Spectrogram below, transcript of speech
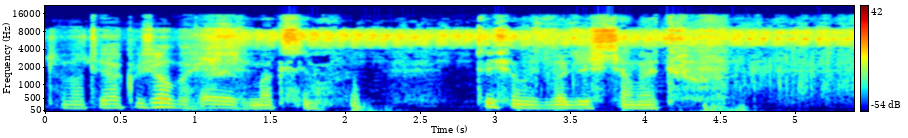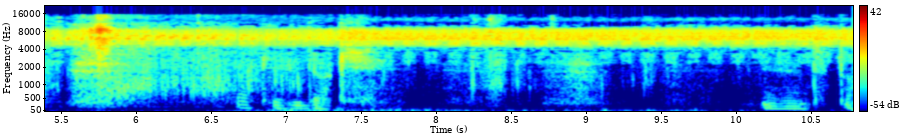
Trzeba to jakoś obejść. To jest maksimum. 1020 metrów. Takie widoki. Nie wiem, czy to.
